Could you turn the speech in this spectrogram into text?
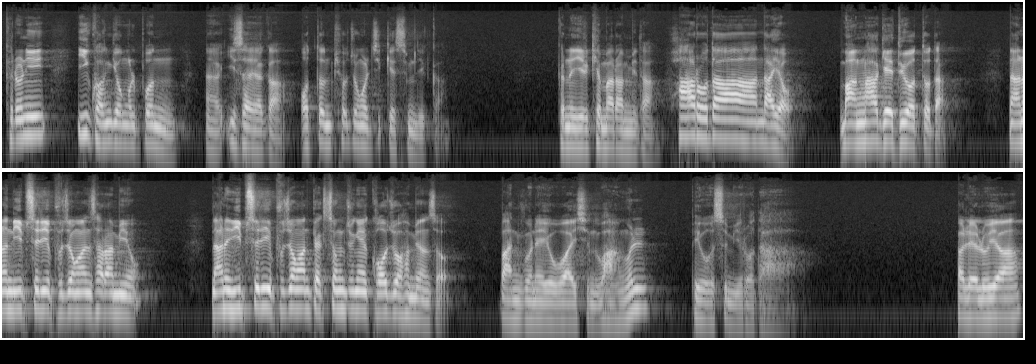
그러니 이 광경을 본 아, 이사야가 어떤 표정을 짓겠습니까? 그는 이렇게 말합니다. 화로다 나여 망하게 되었도다. 나는 입술이 부정한 사람이요 나는 입술이 부정한 백성 중에 거주하면서 만군의 여호와이신 왕을 배웠음이로다. 할렐루야.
